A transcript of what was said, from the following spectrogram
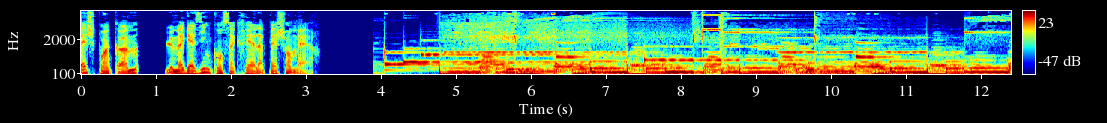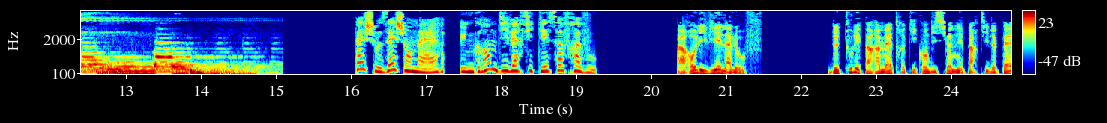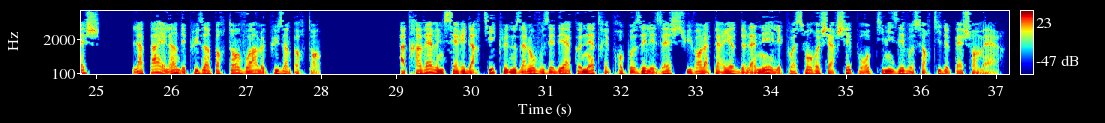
pêche.com, le magazine consacré à la pêche en mer. Pêche aux èches en mer, une grande diversité s'offre à vous. Par Olivier Lalouf. De tous les paramètres qui conditionnent les parties de pêche, l'appât est l'un des plus importants voire le plus important. À travers une série d'articles nous allons vous aider à connaître et proposer les èches suivant la période de l'année et les poissons recherchés pour optimiser vos sorties de pêche en mer.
